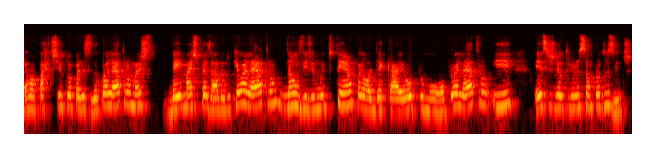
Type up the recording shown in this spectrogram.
É uma partícula parecida com o elétron, mas bem mais pesada do que o elétron, não vive muito tempo, ela decai ou para o muon ou para o elétron, e esses neutrinos são produzidos.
